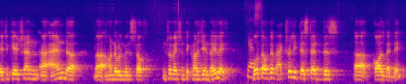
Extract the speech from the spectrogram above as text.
education and honorable minister of information technology and railways. Yes. both of them actually tested this call that day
